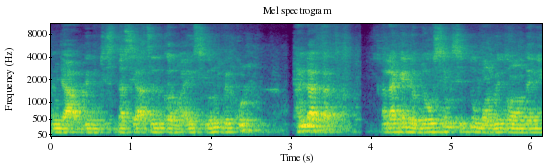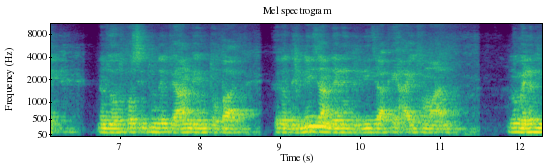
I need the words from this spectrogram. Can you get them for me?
ਪੰਜਾਬ ਦੇ ਵਿੱਚ ਜਿਸ ਦਾ ਸਿਆਸਤ ਕਰਵਾਈ ਸੀ ਉਹਨੂੰ ਬਿਲਕੁਲ ਠੰਡਾ ਕਰ ਦਿੱਤਾ ਹਾਲਾਂਕਿ ਨਵਜੋਤ ਸਿੰਘ ਸਿੱਧੂ ਬੰਬੇ ਤੋਂ ਆਉਂਦੇ ਨੇ ਨਵਜੋਤ ਕੌਰ ਸਿੱਧੂ ਦੇ ਬਿਆਨ ਦੇਣ ਤੋਂ ਬਾਅਦ ਫਿਰ ਉਹ ਦਿੱਲੀ ਜਾਂਦੇ ਨੇ ਦਿੱਲੀ ਜਾ ਕੇ ਹਾਈ ਕਮਾਨ ਨੂੰ ਮਿਲਣ ਦੀ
